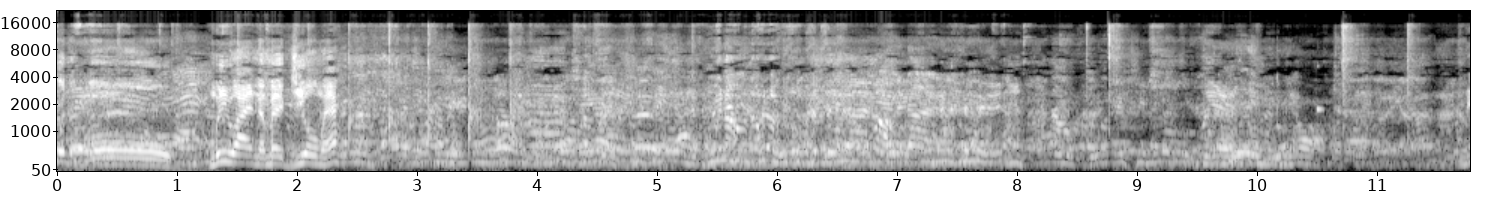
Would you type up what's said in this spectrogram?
ကိုအိုးမိဝိုင်းနာမည်ကြီးအောင်မယ်အနေ င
